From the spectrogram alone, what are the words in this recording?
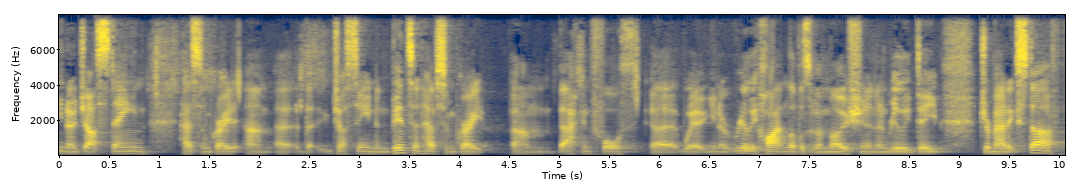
you know, Justine has some great, um, uh, Justine and Vincent have some great um, back and forth uh, where, you know, really heightened levels of emotion and really deep, dramatic stuff.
